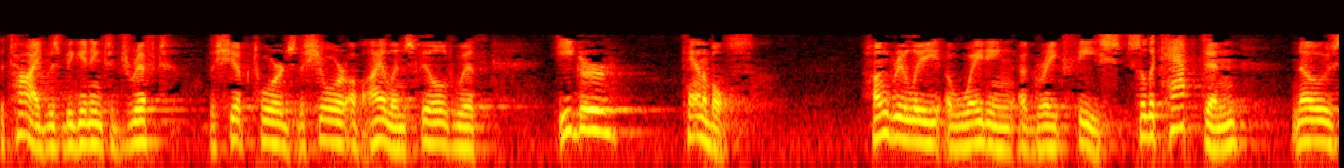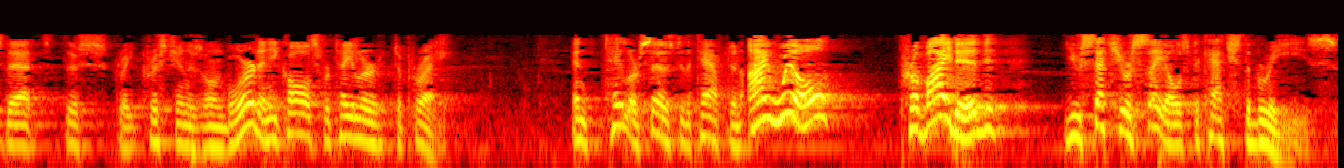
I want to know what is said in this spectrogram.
the tide was beginning to drift the ship towards the shore of islands filled with eager cannibals, hungrily awaiting a great feast. So the captain knows that this great Christian is on board, and he calls for Taylor to pray. And Taylor says to the captain, I will, provided you set your sails to catch the breeze.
